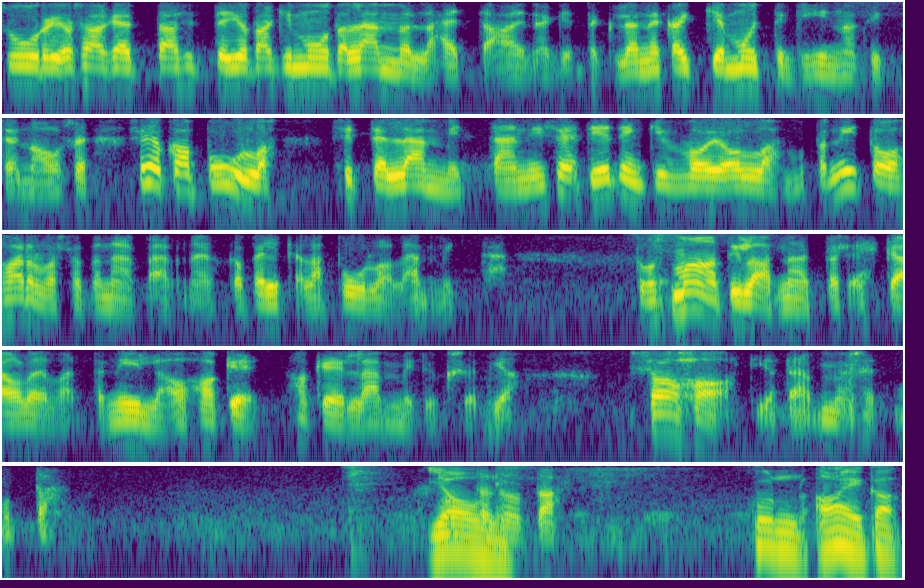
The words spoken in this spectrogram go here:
suuri osa käyttää sitten jotakin muuta lämmön lähettää ainakin, että kyllä ne kaikkien muidenkin hinnat sitten nousee. Se, joka puulla sitten lämmittää, niin se tietenkin voi olla, mutta niitä on harvassa tänä päivänä, jotka pelkällä puulla lämmittää. Tuossa maatilat näyttäisi ehkä olevan, että niillä on hake, hakeen lämmitykset ja sahat ja tämmöiset, mutta, Jouni, mutta tota, kun aika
